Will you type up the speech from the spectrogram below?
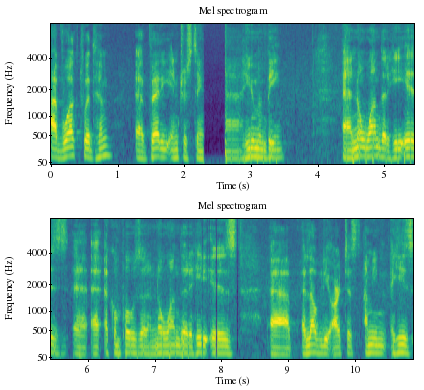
i've worked with him a very interesting uh, human being. And no wonder he is a, a- a composer and no wonder he is uh, a lovely artist. I mean he's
